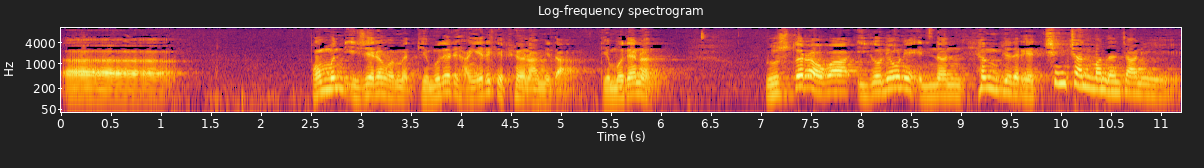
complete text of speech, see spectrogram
어, 본문 2절에 보면 디모데를 향해 이렇게 표현합니다. 디모데는 루스드라와 이고니온에 있는 형제들에게 칭찬받는 자니.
